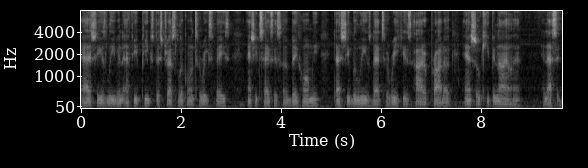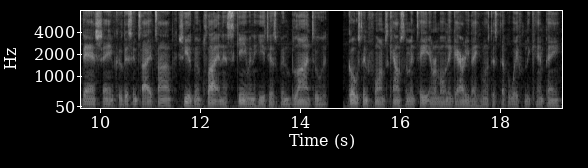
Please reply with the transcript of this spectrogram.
As she is leaving, Effie peeps the distressed look on Tariq's face, and she texts her big homie that she believes that Tariq is out of product and she'll keep an eye on him. And that's a damn shame because this entire time she has been plotting and scheming and he's just been blind to it. Ghost informs Councilman Tate and Ramona Garrity that he wants to step away from the campaign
